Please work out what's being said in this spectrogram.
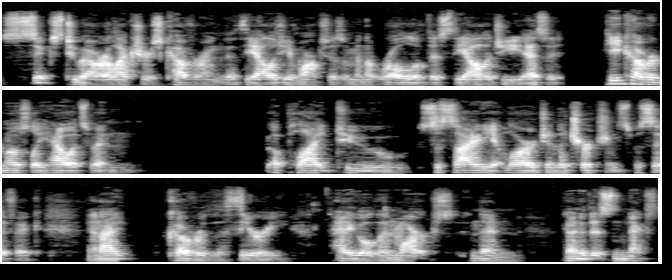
six two-hour lectures covering the theology of Marxism and the role of this theology as it. He covered mostly how it's been applied to society at large and the church in specific. And I cover the theory, Hegel, then Marx, and then kind of this next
